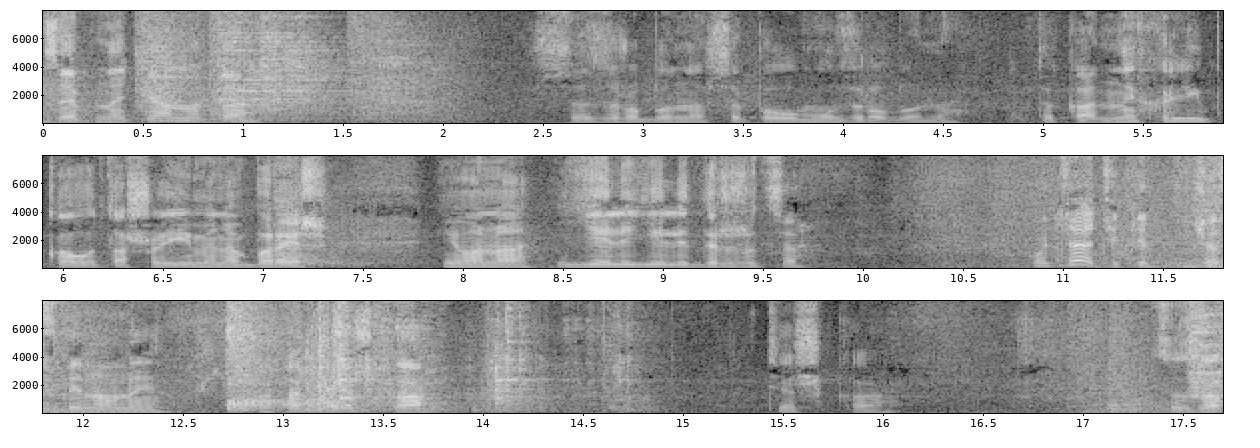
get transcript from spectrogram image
цеп натягнута. Все зроблено, все по уму зроблено. Така не хлібка, ота, що іменно береш, і вона єлі-єлі держиться. Оця тільки частина в неї. А так тяжка. Тяжка. Це за,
